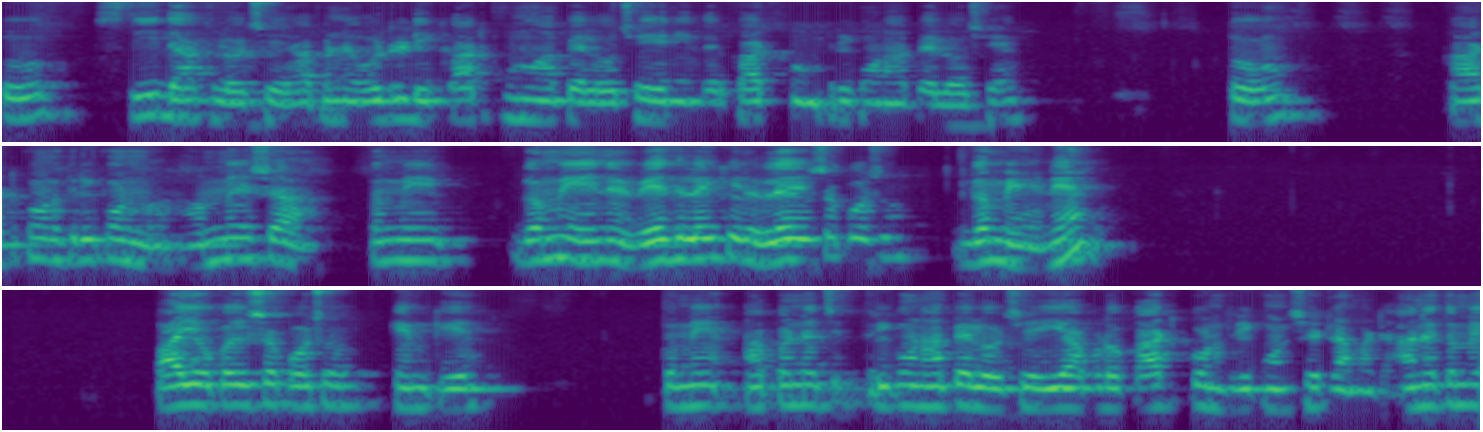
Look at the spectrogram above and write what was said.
તો સી દાખલો છે. આપણને ઓલરેડી કાટખૂણો આપેલો છે. એની અંદર કાટકોણ ત્રિકોણ આપેલો છે. તો કાટકોણ ત્રિકોણમાં હંમેશા તમે ગમે એને વેધ લખી લઈ શકો છો. ગમે એને પાયો કહી શકો છો. કેમ કે તમે આપણને જે ત્રિકોણ આપેલો છે એ આપણો કાટકોણ ત્રિકોણ છે એટલા માટે. આને તમે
